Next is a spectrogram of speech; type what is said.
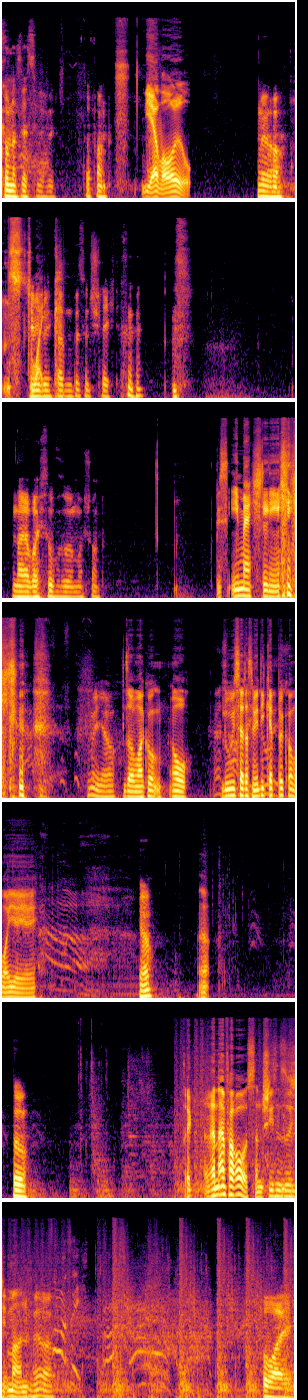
Komm, das letzte Level davon. Jawohl. Ja, ich bin Strike. ein bisschen schlecht. naja, war ich sowieso immer schon. Bist immer schlecht. Ja. so, mal gucken. Oh. Luis hat das Medikit bekommen. Oh, je, je. Ja? Ja. So, Direkt, renn einfach raus, dann schießen sie sich immer an. ja. Boah, ey.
